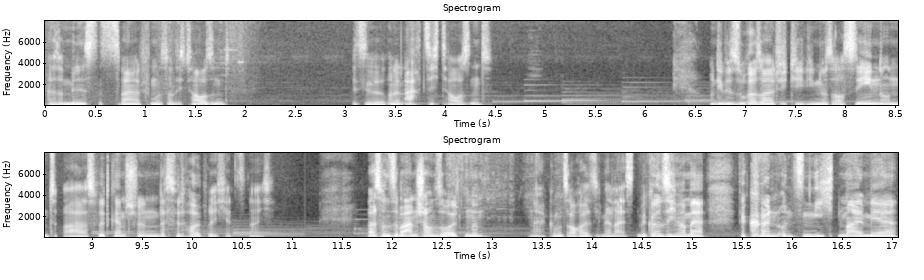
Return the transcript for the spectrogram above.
Also mindestens 225.000. Beziehungsweise 180.000. Und die Besucher sollen natürlich die Dinos auch sehen und ah, das wird ganz schön, das wird holprig jetzt gleich. Was wir uns aber anschauen sollten, na, können wir uns auch alles nicht mehr leisten. Wir können uns nicht mal mehr, wir können uns nicht mal mehr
